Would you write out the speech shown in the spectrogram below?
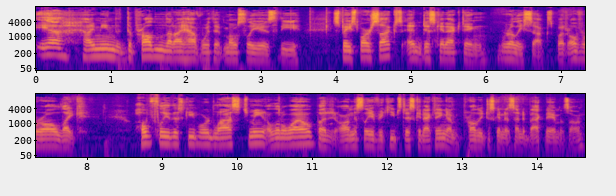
yeah, I mean the problem that I have with it mostly is the spacebar sucks and disconnecting really sucks. But overall, like hopefully this keyboard lasts me a little while, but honestly if it keeps disconnecting, I'm probably just going to send it back to Amazon.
